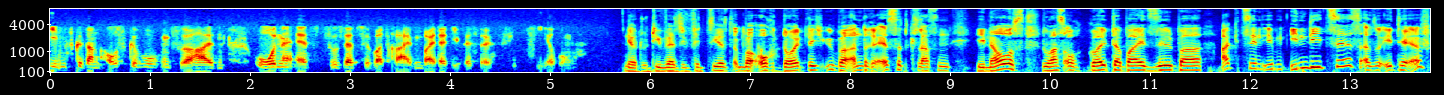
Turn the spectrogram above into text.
insgesamt ausgewogen zu erhalten, ohne es zu sehr zu übertreiben bei der Diversifizierung. Ja, du diversifizierst aber auch deutlich über andere Assetklassen hinaus. Du hast auch Gold dabei, Silber, Aktien eben Indizes, also ETF,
